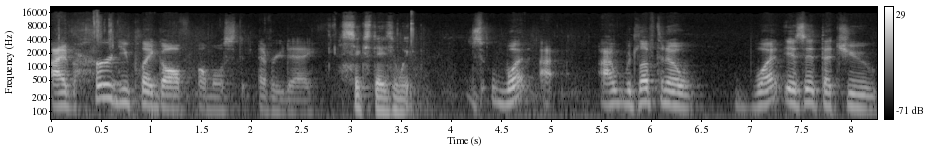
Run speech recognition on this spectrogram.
I've heard you play golf almost every day. six days a week. So what I, I would love to know what is it that you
